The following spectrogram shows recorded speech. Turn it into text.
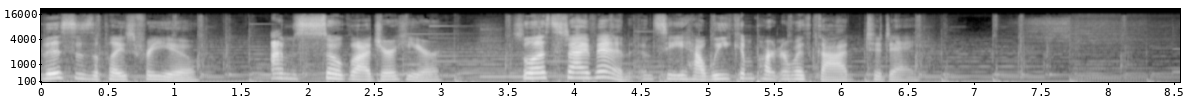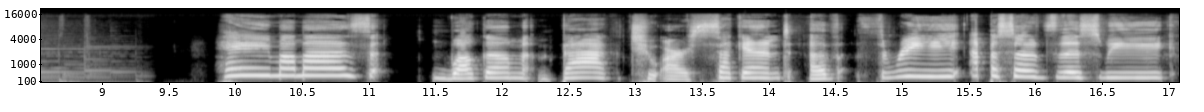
this is the place for you. I'm so glad you're here. So let's dive in and see how we can partner with God today. Hey, mamas! Welcome back to our second of three episodes this week.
